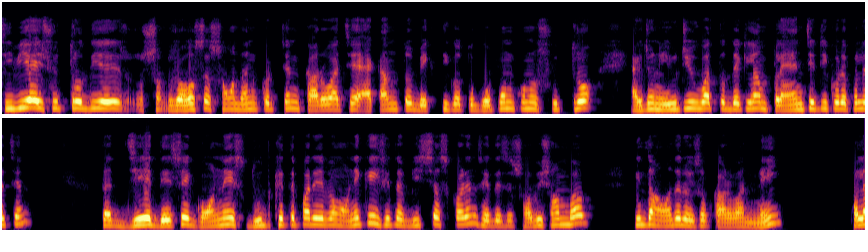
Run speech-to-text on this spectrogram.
সিবিআই সূত্র দিয়ে রহস্যের সমাধান করছেন, কারও আছে একান্ত ব্যক্তিগত গোপন কোনো সূত্র, একজন ইউটিউবার তো দেখলাম প্ল্যান চেটি করে ফেলেছেন। তা যে দেশে গণেশ দুধ খেতে পারে এবং অনেকেই সেটা বিশ্বাস করেন, সে দেশে সবই সম্ভব, কিন্তু আমাদের ওইসব কারবার নেই, ফলে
